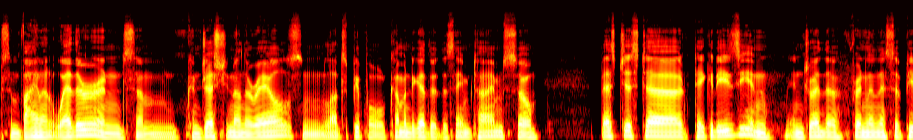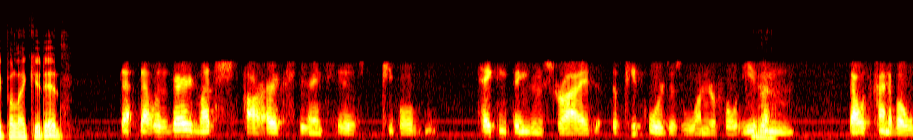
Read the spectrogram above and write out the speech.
some violent weather and some congestion on the rails, and lots of people coming together at the same time. So, best just uh, take it easy and enjoy the friendliness of people like you did. That that was very much our experience. Is people taking things in stride. The people were just wonderful. Even that was kind of a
